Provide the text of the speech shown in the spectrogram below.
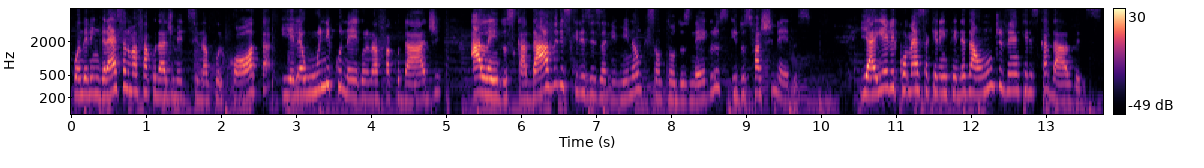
quando ele ingressa numa faculdade de medicina por cota e ele é o único negro na faculdade, além dos cadáveres que eles examinam, que são todos negros, e dos faxineiros. E aí ele começa a querer entender da onde vem aqueles cadáveres.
